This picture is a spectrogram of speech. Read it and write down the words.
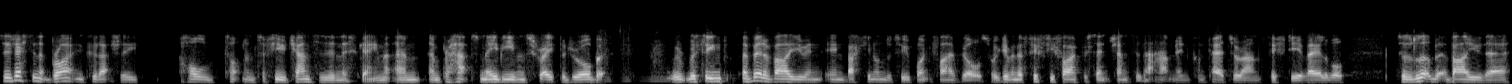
suggesting that Brighton could actually hold Tottenham to a few chances in this game um, and perhaps maybe even scrape a draw. But we're seeing a bit of value in, in backing under 2.5 goals. We're given a 55% chance of that happening compared to around 50 available. So there's a little bit of value there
